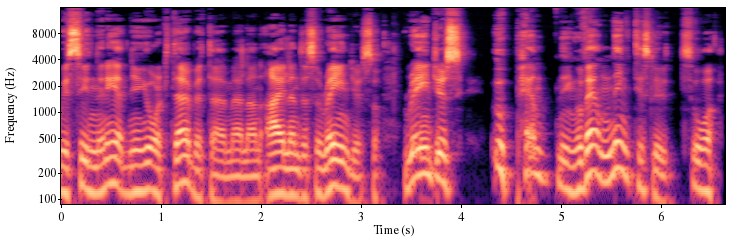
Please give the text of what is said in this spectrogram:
och i synnerhet New York-derbyt där mellan Islanders och Rangers. Och Rangers upphämtning och vändning till slut. Så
